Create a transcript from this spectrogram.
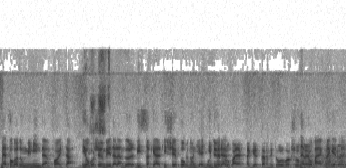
Befogadunk mi mindenfajtát. Jogos önvédelemből vissza kell kísér fognunk egy időre. Ne próbálják megérteni, mit olvasok. Ne mert- próbálják megérteni.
